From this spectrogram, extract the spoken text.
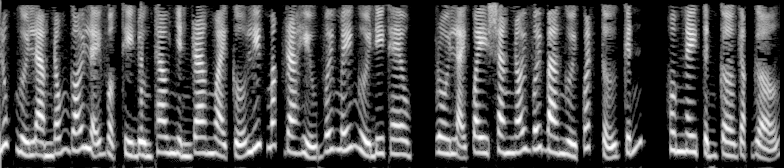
lúc người làm đóng gói lễ vật thì đường thao nhìn ra ngoài cửa liếc mắt ra hiệu với mấy người đi theo, rồi lại quay sang nói với ba người quách tử kính, hôm nay tình cờ gặp gỡ,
